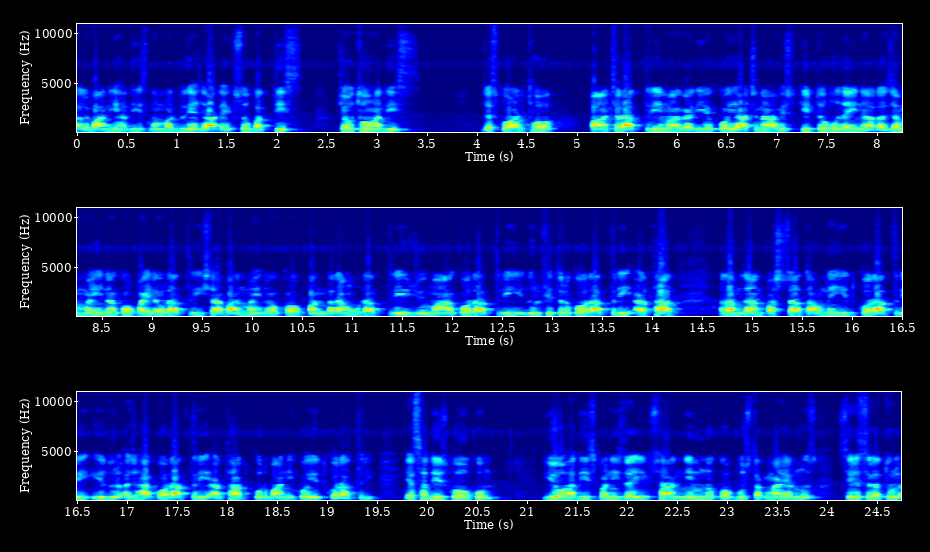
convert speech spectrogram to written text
अलबानी हदीस नंबर दुई हज़ार एक सौ बत्तीस। चौथों हदीस। जिसको अर्थ हो, पाँच रात्रिमा को याचना आविष्कृत हुँदैन रजम महीना को पहिलो रात्रि, शाबान महीनों महिनाको पन्ध्रौँ रात्रि जुमा को रात्रि, ईद उल फित्रको रात्रि, अर्थात् रमज़ान पश्चात आवने ईद को रात्रि ईद उल अजहा को रात्रि अर्थात कुर्बानी को ईद को रात्रि। यस हदीस को हुकुम। यो हदीस पनि जईफ शाह निम्न को पुस्तक में हेर्नुहोस् सिलसिलतुल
